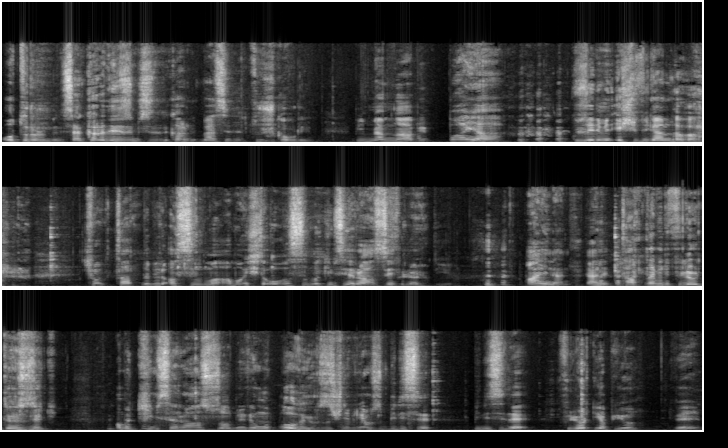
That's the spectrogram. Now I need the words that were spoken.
Otururum dedi. Sen Karadenizli misin dedi. Karadeniz. Ben size dedi turşu kavurayım. Bilmem ne yapayım. Bayağı kuzenimin eşi falan da var. Çok tatlı bir asılma ama işte o asılma kimseye rahatsız etmiyor. Aynen. Yani tatlı bir flörtözlük ama kimse rahatsız olmuyor ve mutlu oluyoruz. Şimdi biliyor musun birisi birisi de flört yapıyor ve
